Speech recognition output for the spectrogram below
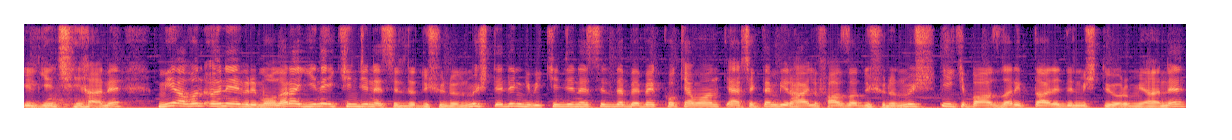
İlginç yani. Miav'ın ön evrimi olarak yine ikinci nesilde düşünülmüş. Dediğim gibi ikinci nesilde bebek Pokemon gerçekten bir hayli fazla düşünülmüş. İyi ki bazıları iptal edilmiş diyorum yani.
